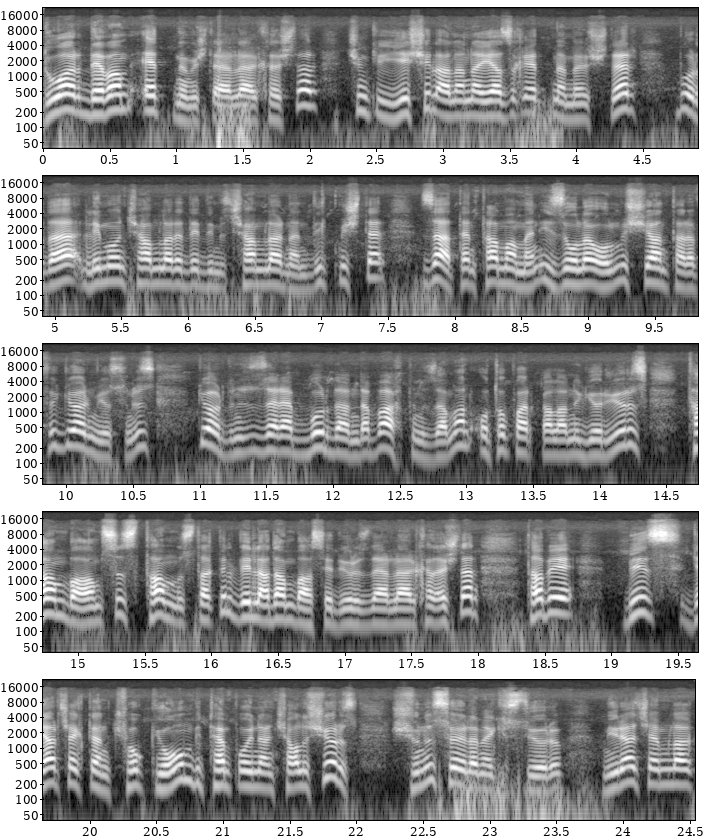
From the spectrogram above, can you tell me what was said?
duvar devam etmemiş değerli arkadaşlar. Çünkü yeşil alana yazık etmemişler. Burada limon çamları dediğimiz çamlarla dikmişler. Zaten tamamen izole olmuş. Yan tarafı görmüyorsunuz. Gördüğünüz üzere buradan da baktığınız zaman otopark alanı görüyoruz. Tam bağımsız, tam müstakil villadan bahsediyoruz değerli arkadaşlar. Tabii biz gerçekten çok yoğun bir tempoyla çalışıyoruz. Şunu söylemek istiyorum. Miraç Emlak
